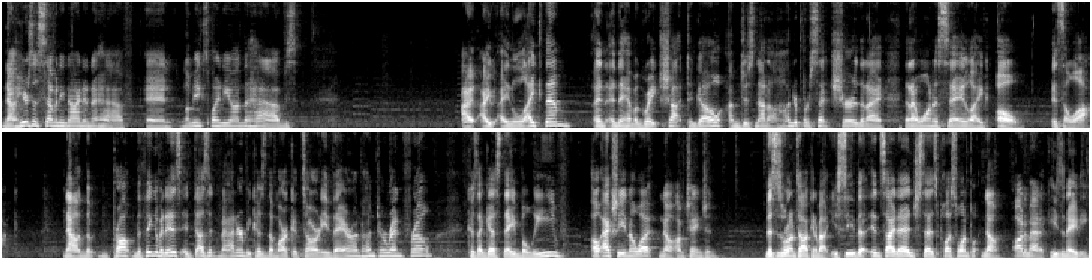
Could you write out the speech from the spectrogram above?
Now here's a 79 and a half, and let me explain to you on the halves. I, I, I like them and, and they have a great shot to go. I'm just not hundred percent sure that I that I want to say like, oh, it's a lock. Now the problem, the thing of it is, it doesn't matter because the market's already there on Hunter Renfroe, because I guess they believe. Oh, actually, you know what? No, I'm changing. This is what I'm talking about. You see the inside edge says plus one. No, automatic. He's an 80.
